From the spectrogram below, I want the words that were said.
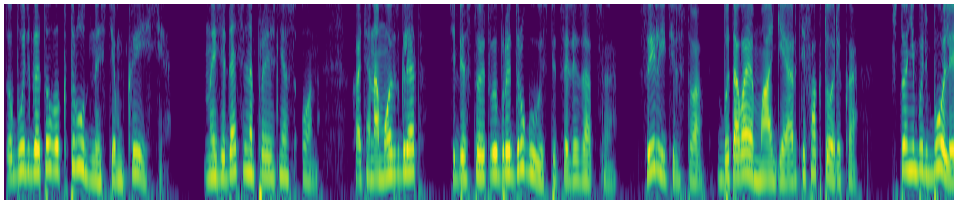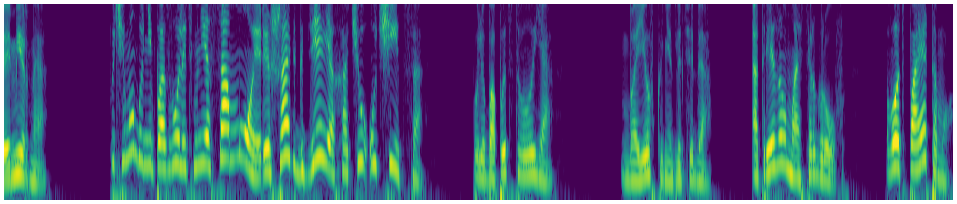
то будь готова к трудностям, Кейси», — назидательно произнес он. «Хотя, на мой взгляд, тебе стоит выбрать другую специализацию. Целительство, бытовая магия, артефакторика. Что-нибудь более мирное». «Почему бы не позволить мне самой решать, где я хочу учиться?» — полюбопытствовала я. «Боевка не для тебя», — отрезал мастер Гроув. «Вот поэтому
